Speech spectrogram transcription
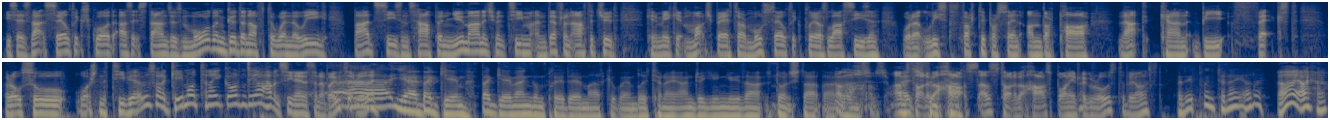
He says, That Celtic squad, as it stands, is more than good enough to win the league. Bad seasons happen. New management team and different attitude can make it much better. Most Celtic players last season were at least 30% under par. That can be fixed. We're also watching the TV. Was there a game on tonight, Gordon? I haven't seen anything about it really. Uh, yeah, big game. Big game. England play Denmark at Wembley tonight. Andrew, you knew that. Don't start that. Oh, I was talking about Hearts. I was talking about Hearts, Bonnyrigg Rose, to be honest. Are they playing tonight, are they? Aye, aye, aye.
